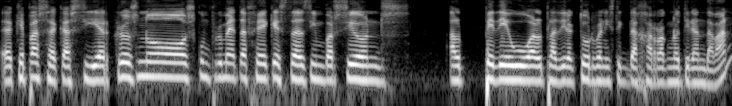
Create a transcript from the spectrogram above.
Eh, què passa? Que si Aircross no es compromet a fer aquestes inversions, el PDU, el Pla Director Urbanístic de Hard Rock, no tira endavant?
